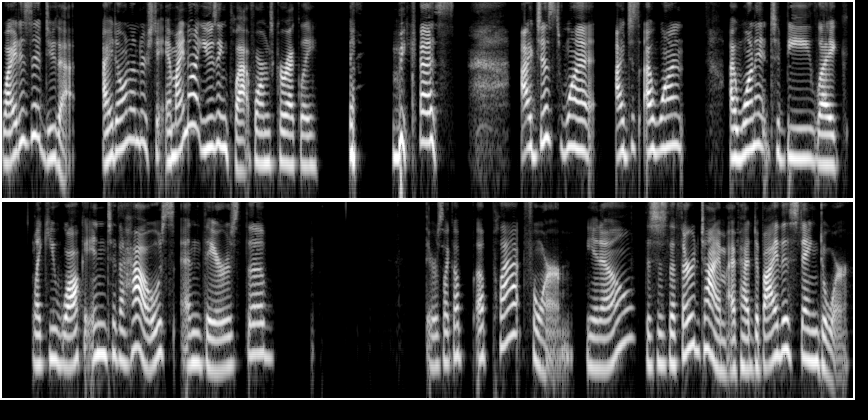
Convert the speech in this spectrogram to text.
Why does it do that? I don't understand. Am I not using platforms correctly? because I just want I just I want I want it to be like like you walk into the house and there's the there's like a, a platform, you know? This is the third time I've had to buy this dang door.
